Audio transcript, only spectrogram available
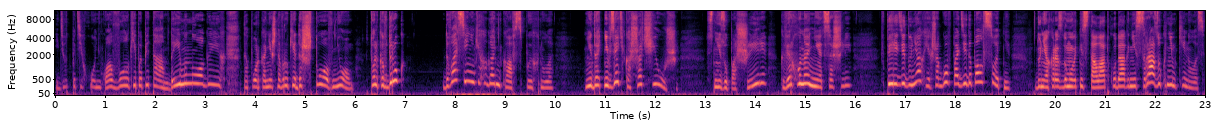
Идет потихоньку, а волки по пятам, да и много их. Топор, конечно, в руке, да что в нем? Только вдруг два синеньких огонька вспыхнуло. Не дать не взять кошачьи уши — Снизу пошире, кверху на нет сошли. Впереди Дунях их шагов поди до полсотни. Дуняха раздумывать не стала, откуда огни, сразу к ним кинулась.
